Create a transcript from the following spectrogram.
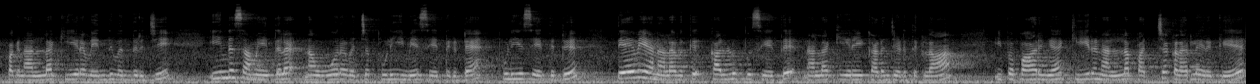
இப்போ நல்லா கீரை வெந்து வந்துருச்சு. இந்த சமயத்தில் நான் ஊற வச்ச புளியுமே சேர்த்துக்கிட்டேன். புளியை சேர்த்துட்டு தேவையான அளவுக்கு கல்லுப்பு சேர்த்து நல்லா கீரையை கடைஞ்சி எடுத்துக்கலாம். இப்போ பாருங்கள் கீரை நல்லா பச்சை கலரில் இருக்குது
